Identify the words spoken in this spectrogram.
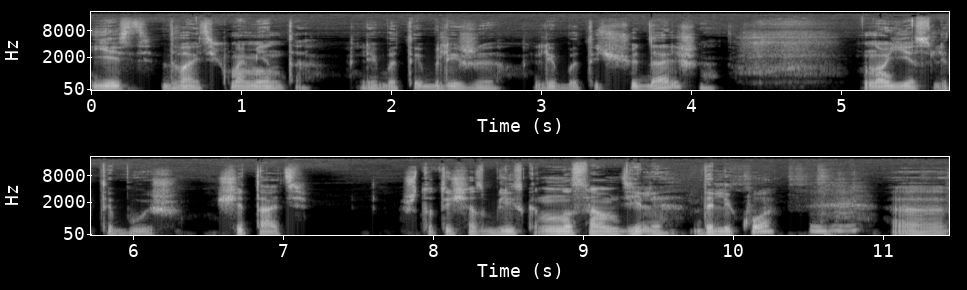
есть два этих момента. Либо ты ближе, либо ты чуть-чуть дальше. Но если ты будешь считать, что ты сейчас близко, но на самом деле далеко, Мгм. э,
